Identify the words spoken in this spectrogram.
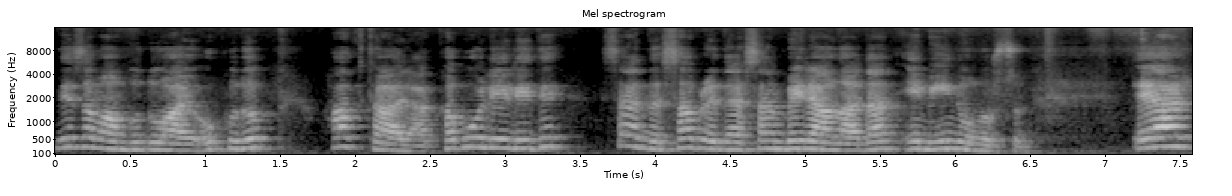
Ne zaman bu duayı okudu? Hak Teala kabul eyledi. Sen de sabredersen belalardan emin olursun. Eğer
